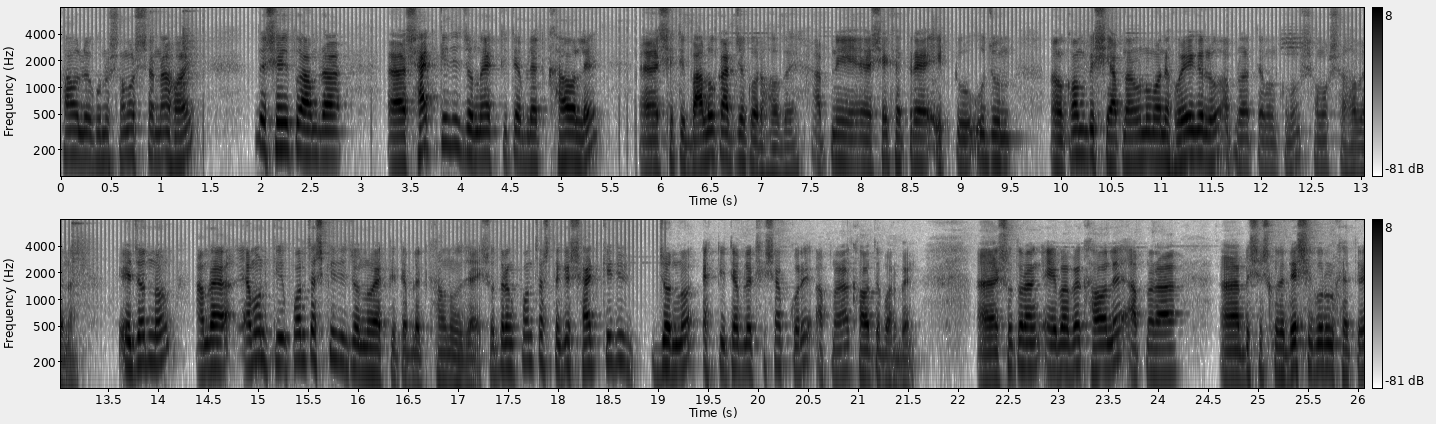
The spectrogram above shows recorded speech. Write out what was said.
খাওয়ালেও কোনো সমস্যা না হয় সেহেতু আমরা ষাট কেজির জন্য একটি ট্যাবলেট খাওয়ালে সেটি ভালো কার্যকর হবে। আপনি সেক্ষেত্রে একটু ওজন কম বেশি আপনার অনুমানে হয়ে গেলেও আপনার তেমন কোনো সমস্যা হবে না। এই জন্য আমরা এমনকি পঞ্চাশ কেজির জন্য একটি ট্যাবলেট খাওয়ানো যায়। সুতরাং পঞ্চাশ থেকে ষাট কেজির জন্য একটি ট্যাবলেট হিসাব করে আপনারা খাওয়াতে পারবেন। সুতরাং এভাবে খাওয়ালে আপনারা বিশেষ করে দেশি গরুর ক্ষেত্রে,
